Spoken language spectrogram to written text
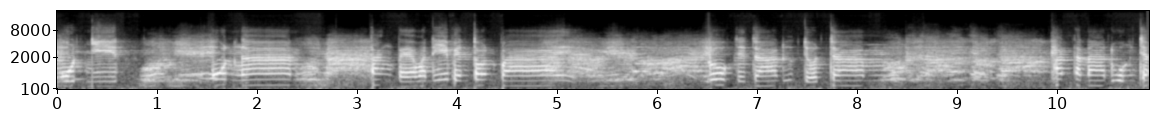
หงุดหงิดมุ่นงาน ตั้งแต่วันนี้เป็นต้นไป ลูกจะจารึกจดจำ นาดวงใจ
